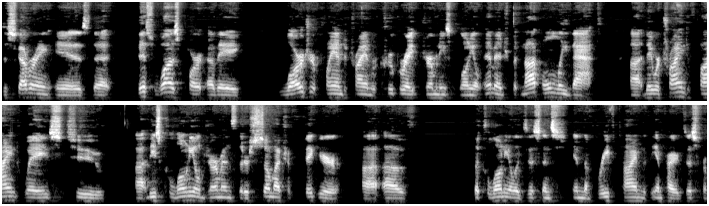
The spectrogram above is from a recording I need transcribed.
discovering is that this was part of a larger plan to try and recuperate Germany's colonial image, but not only that, uh, they were trying to find ways to uh, these colonial Germans that are so much a figure uh, of the colonial existence in the brief time that the empire exists from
